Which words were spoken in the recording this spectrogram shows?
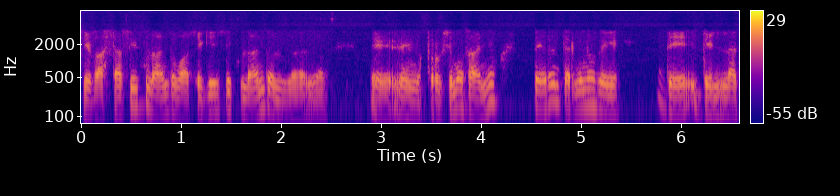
que va a estar circulando, va a seguir circulando eh, en los próximos años, pero en términos de, de, la,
